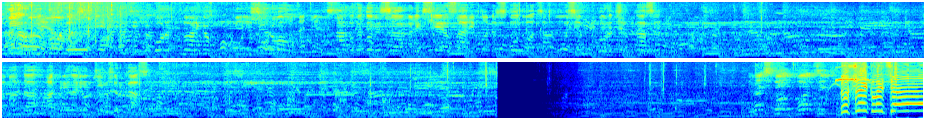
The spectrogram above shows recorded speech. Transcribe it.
номер Сергей Кондратенко, город Харьков, финишировал. К старту готовится Алексей Азарев, номер 128, город Черкасы. Команда Адреналин Тим Черкасы. Души клича!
